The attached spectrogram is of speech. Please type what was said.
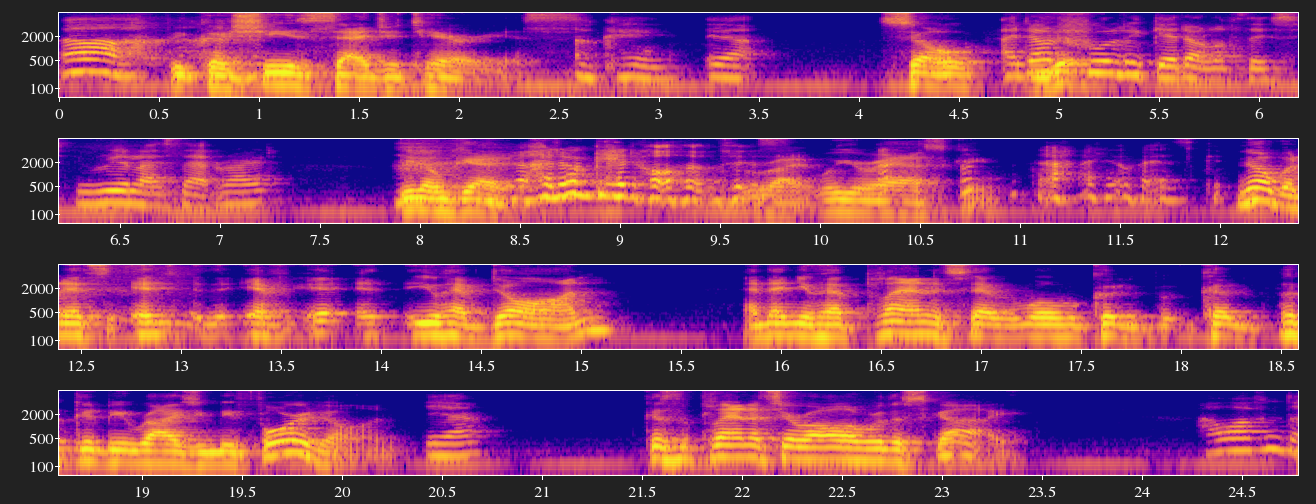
Ah. because she's sagittarius Okay. Yeah. So I don't the- fully get all of this. You realize that, right? you don't get it, I don't get all of this. right? Well, you're asking. I am asking. No, but it's it's if it, it, you have dawn, and then you have planets that well could could could be rising before dawn Yeah. because the planets are all over the sky. How often do,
